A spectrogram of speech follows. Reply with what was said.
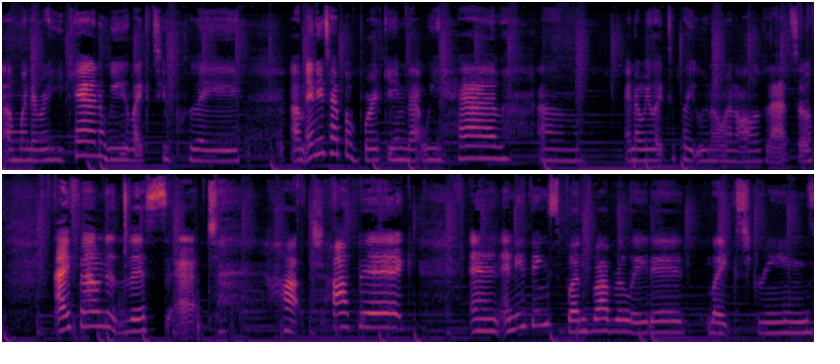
um, whenever he can, we like to play um, any type of board game that we have. Um, I know we like to play Uno and all of that. So I found this at Hot Topic and anything SpongeBob related like screams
